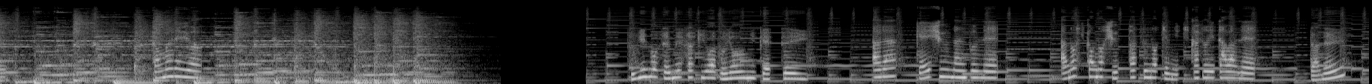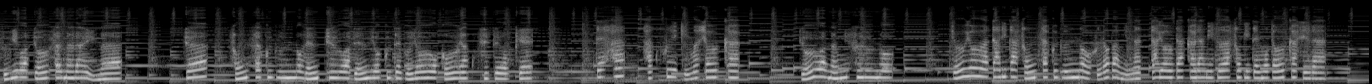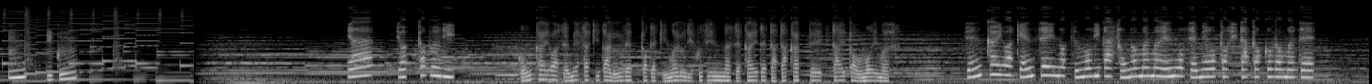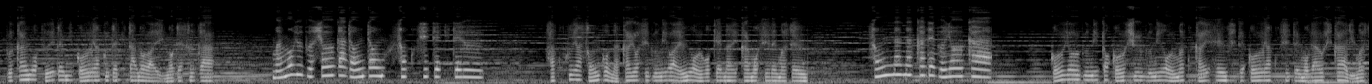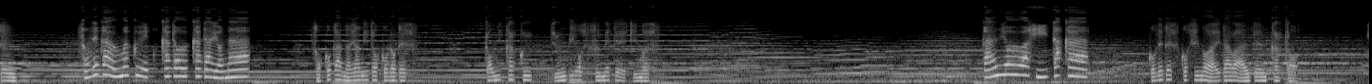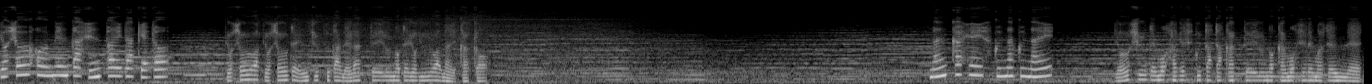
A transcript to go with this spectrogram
止まれよ。次の攻め先は武量に決定。あら、慶州南部ね。あの人の出発の地に近づいたわね。だね次は調査ならいいな。じゃあ、孫作軍の連中は全力で武量を攻略しておけ。では、白府行きましょうか。今日は何するの？常陽あたりが孫作軍のお風呂場になったようだから水遊びでもどうかしら。やうん、行くー、ちょっと無理。今回は攻め先がルーレットで決まる理不尽な世界で戦っていきたいと思います。前回は牽制のつもりがそのまま円を攻め落としたところまで、武漢をついでに攻略できたのはいいのですが、守る武将がどんどん不足してきてる。白府や孫悟仲良し組は円を動けないかもしれません。そんな中で武量か。紅葉組と甲州組をうまく改変して攻略してもらうしかありません。それがうまくいくかどうかだよな。そこが悩みどころです。とにかく、準備を進めていきます。は引いたか。これで少しの間は安全かと。巨匠方面が心配だけど、巨匠は巨匠で演術が狙っているので余裕はないかと。なんか兵少なくない？領州でも激しく戦っているのかもしれませんね。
